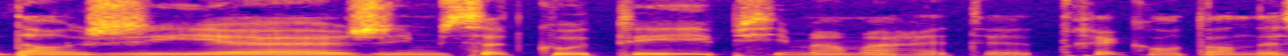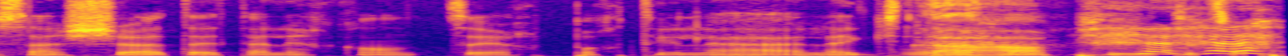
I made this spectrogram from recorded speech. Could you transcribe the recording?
Donc, j'ai mis ça de côté. Puis ma mère était très contente de sa shot. Elle est allée reporter la, la guitare. puis tout ça.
